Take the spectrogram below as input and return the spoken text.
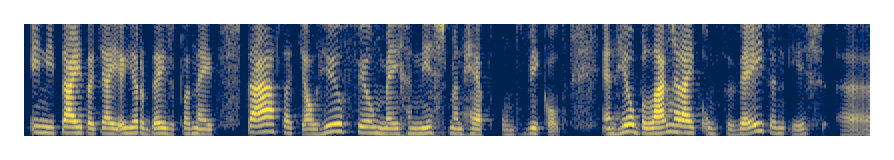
in die tijd dat jij hier op deze planeet staat, dat je al heel veel mechanismen hebt ontwikkeld. En heel belangrijk om te weten is uh,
